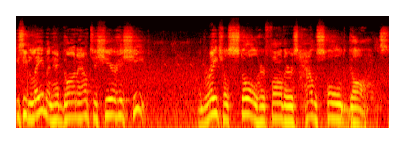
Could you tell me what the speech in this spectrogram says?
You see, Laban had gone out to shear his sheep, and Rachel stole her father's household gods.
